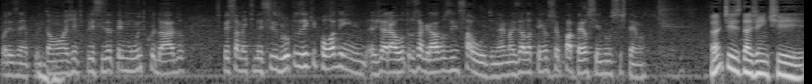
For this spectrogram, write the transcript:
por exemplo. Então a gente precisa ter muito cuidado, especialmente nesses grupos e que podem gerar outros agravos em saúde, né? mas ela tem o seu papel sim no sistema. Antes da gente,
